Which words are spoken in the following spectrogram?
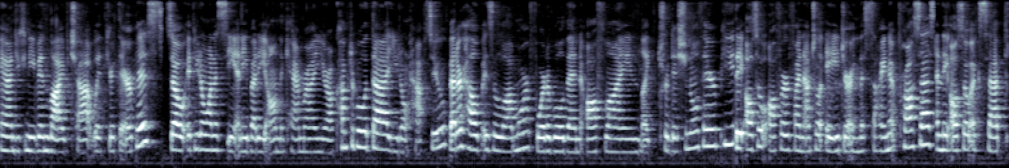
and you can even live chat with your therapist. So if you don't want to see anybody on the camera, you're not comfortable with that, you don't have to. BetterHelp is a lot more affordable than off offline like traditional therapy. They also offer financial aid during the sign up process and they also accept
